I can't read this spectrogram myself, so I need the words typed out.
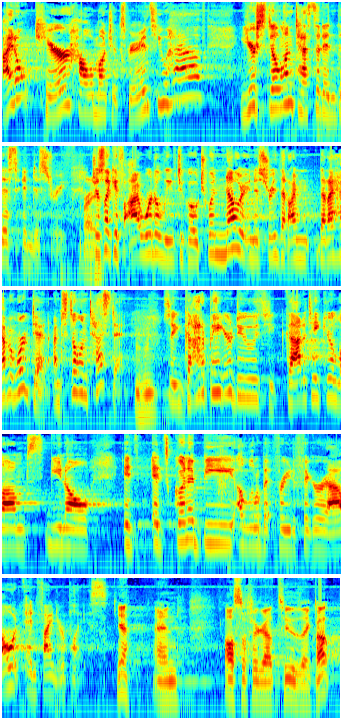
I don't care how much experience you have, you're still untested in this industry. Right. Just like if I were to leave to go to another industry that I'm that I haven't worked in, I'm still untested. Mm-hmm. So you got to pay your dues, you got to take your lumps, you know, it it's going to be a little bit for you to figure it out and find your place. Yeah, and also figure out too, like, well,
